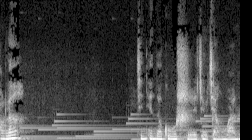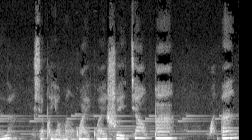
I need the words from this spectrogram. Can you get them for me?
好了，今天的故事就讲完了。小朋友们，乖乖睡觉吧，晚安。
